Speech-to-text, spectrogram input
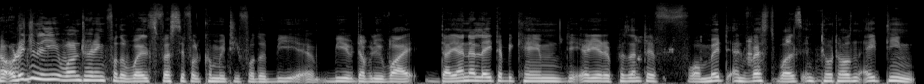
Now, originally volunteering for the Wales Festival Committee for the B, uh, BWY, Diana later became the area representative for Mid and West Wales in 2018.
